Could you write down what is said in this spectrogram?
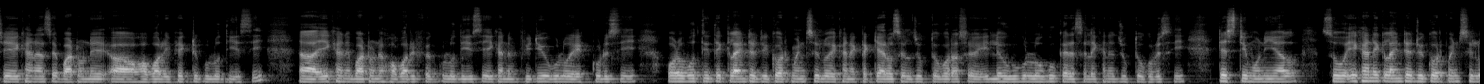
যে এখানে আছে বাটনে হবার ইফেক্টগুলো দিয়েছি। এখানে বাটনে হবার ইফেক্টগুলো দিয়েছি, এখানে ভিডিওগুলো এড করেছি। পরবর্তীতে ক্লায়েন্টের রিকোয়ারমেন্ট ছিল, এখানে একটা ক্যারোসেল যুক্ত করা আছে, এই লঘু লঘু ক্যারোসেল এখানে যুক্ত করেছি টেস্টিমোনিয়াল সো এখানে ক্লায়েন্টের রিকোয়ারমেন্ট ছিল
